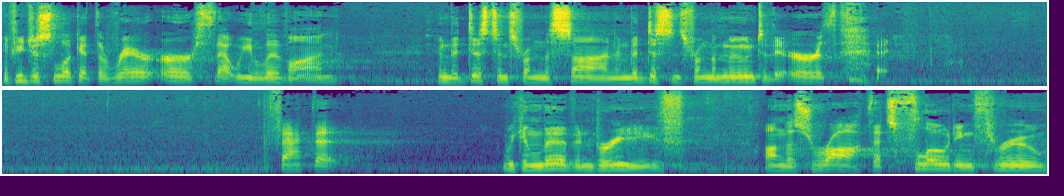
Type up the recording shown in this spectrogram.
If you just look at the rare earth that we live on, and the distance from the sun, and the distance from the moon to the earth, the fact that we can live and breathe on this rock that's floating through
